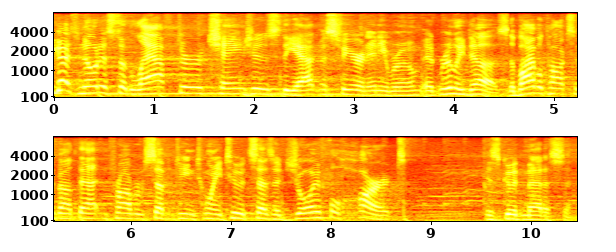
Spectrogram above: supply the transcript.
You guys notice that laughter changes the atmosphere in any room? It really does. The Bible talks about that in Proverbs 17 22. It says, A joyful heart is good medicine.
